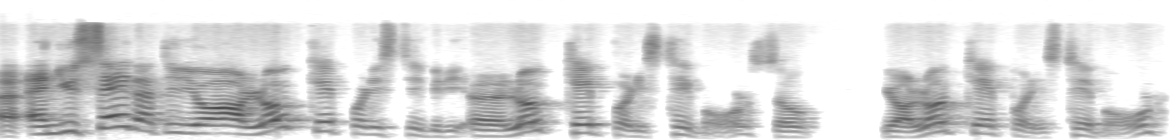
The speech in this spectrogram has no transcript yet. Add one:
uh, and you say that you are log k polystable, uh, log k polystable. So you are log k polystable.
